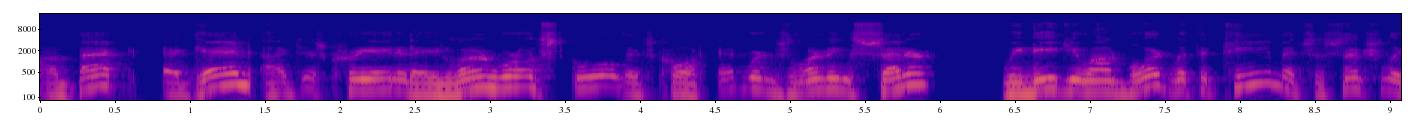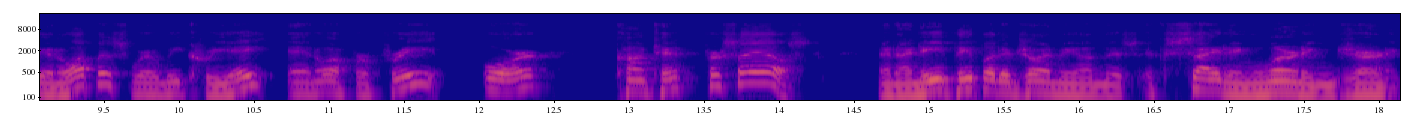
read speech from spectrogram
I'm back again. I just created a Learn World school. It's called Edwards Learning Center. We need you on board with the team. It's essentially an office where we create and offer free or content for sales. And I need people to join me on this exciting learning journey.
